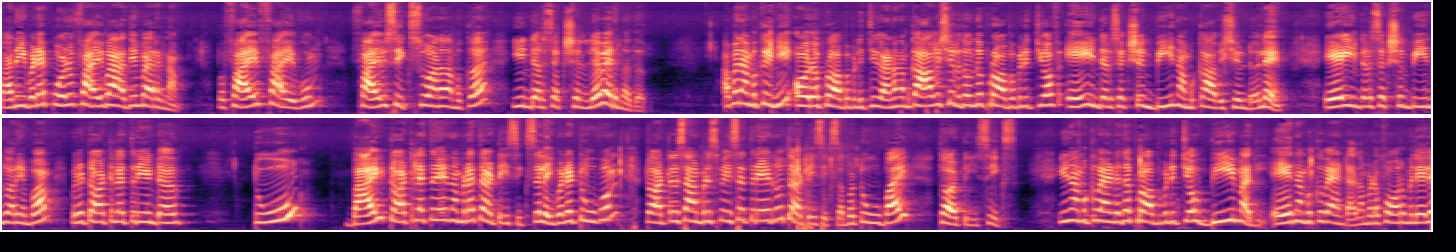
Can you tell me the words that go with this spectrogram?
കാരണം ഇവിടെ എപ്പോഴും ഫൈവ് ആദ്യം വരണം. അപ്പോൾ ഫൈവ് ഫൈവും ഫൈവ് സിക്സും ആണ് നമുക്ക് ഈ ഇന്റർസെക്ഷനിൽ വരുന്നത്. അപ്പോൾ നമുക്ക് ഇനി ഓരോ പ്രോബബിലിറ്റി കാണാം. നമുക്ക് ആവശ്യമുള്ളത് ഒന്ന് probability of A intersection B നമുക്ക് ആവശ്യമുണ്ട് അല്ലേ? എ ഇന്റർസെക്ഷൻ ബി എന്ന് പറയുമ്പോൾ ഇവിടെ ടോട്ടൽ എത്രയുണ്ട്? ടു ബൈ ടോട്ടൽ എത്രയായിരുന്നു നമ്മുടെ തേർട്ടി സിക്സ് അല്ലേ? ഇവിടെ ടൂവും ടോട്ടൽ സാമ്പിൾ സ്പേസ് എത്രയായിരുന്നു? തേർട്ടി സിക്സ് അപ്പോൾ ടു ബൈ തേർട്ടി സിക്സ് ഇനി നമുക്ക് വേണ്ടത് പ്രോബബിലിറ്റി ഓഫ് ബി മതി. എ നമുക്ക് വേണ്ട. നമ്മുടെ ഫോർമുലയിൽ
